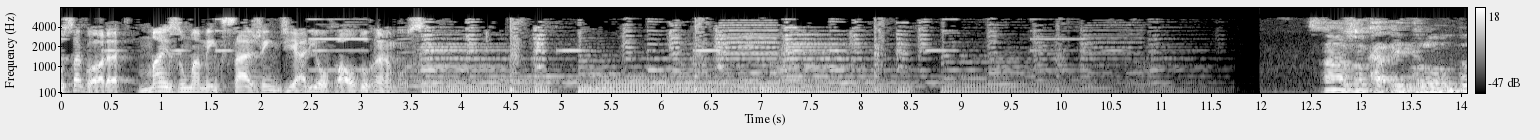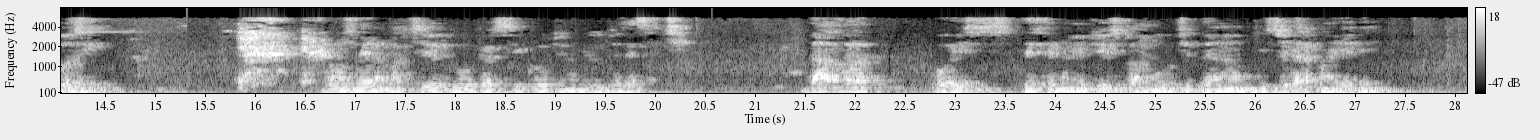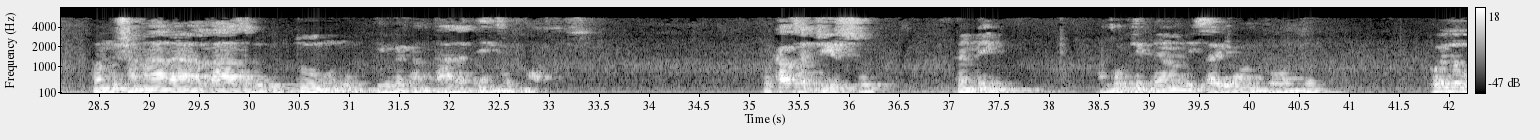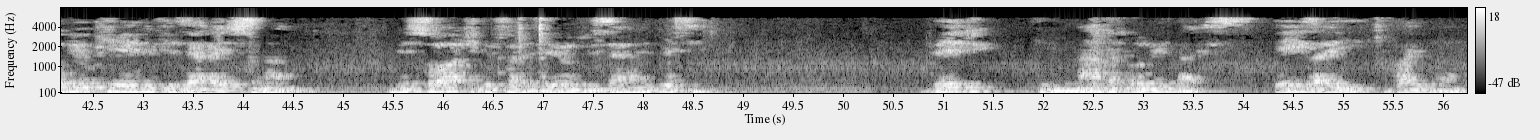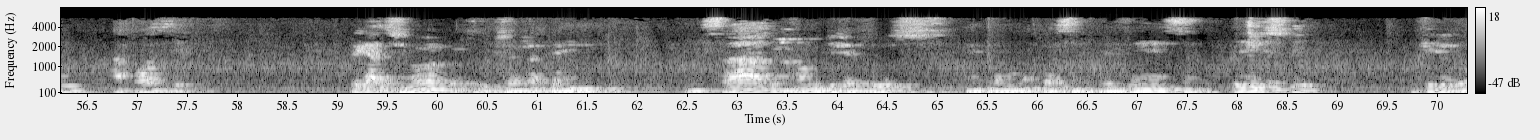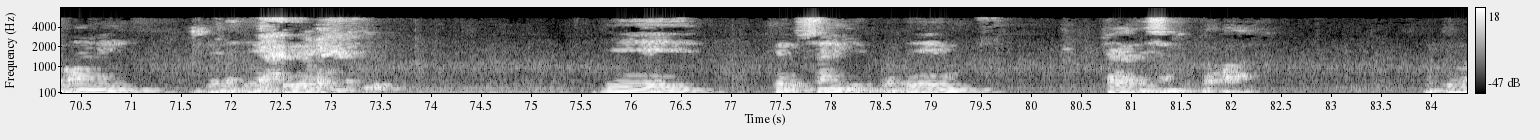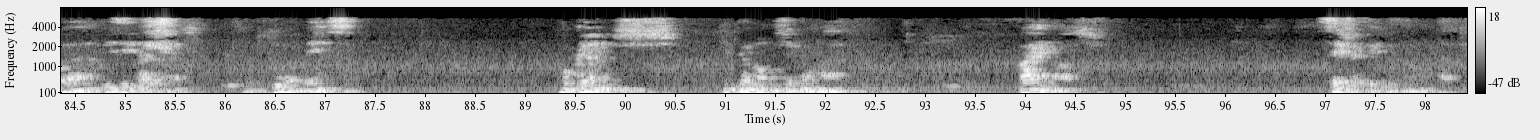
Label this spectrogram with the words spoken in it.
Ouça agora mais uma mensagem de Ariovaldo Ramos. Estamos no capítulo 12. Vamos ler a partir do versículo de número 17. Dava, pois, testemunho disto à multidão que estivera com ele, quando chamara Lázaro do túmulo e o levantara dentre os mortos. Por causa disso, também, a multidão lhe saiu ao encontro, pois ouviu que ele fizera esse sinal, de sorte que os fariseus disseram entre si, Vede que nada aproveitais, eis aí vai o mundo após ele. Obrigado, Senhor, por tudo que o Senhor já tem ministrado. Em nome de Jesus, entramos na tua santa presença. Cristo, o Filho do Homem, o verdadeiro Deus. E pelo sangue do Cordeiro, te agradecemos por tua palavra, por tua visitação, por tua bênção rogamos que teu nome seja honrado. Pai nosso, seja feita a tua vontade.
